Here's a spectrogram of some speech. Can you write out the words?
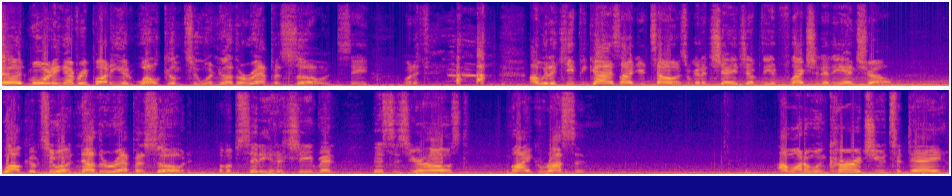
Good morning, everybody, and welcome to another episode. See, I'm gonna, I'm gonna keep you guys on your toes. We're gonna change up the inflection of the intro. Welcome to another episode of Obsidian Achievement. This is your host, Mike Russin. I want to encourage you today.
